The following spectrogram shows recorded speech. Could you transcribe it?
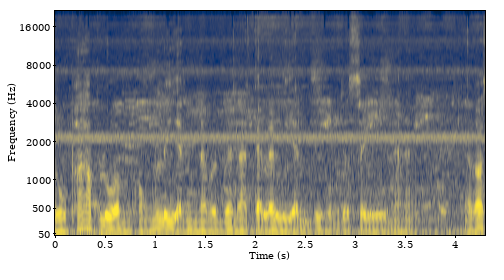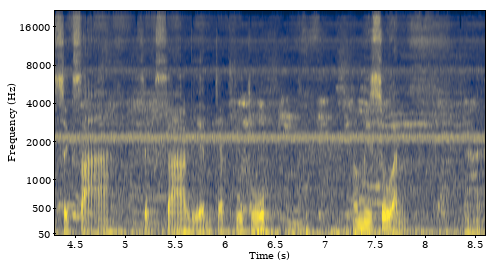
ดูภาพรวมของเหรียญนะเพื่อนๆนะแต่ละเหรียญที่ผมจะซื้อนะฮะแล้วก็ศึกษาศึกษาเหรียญจาก YouTube มันมีส่วนนะฮะ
